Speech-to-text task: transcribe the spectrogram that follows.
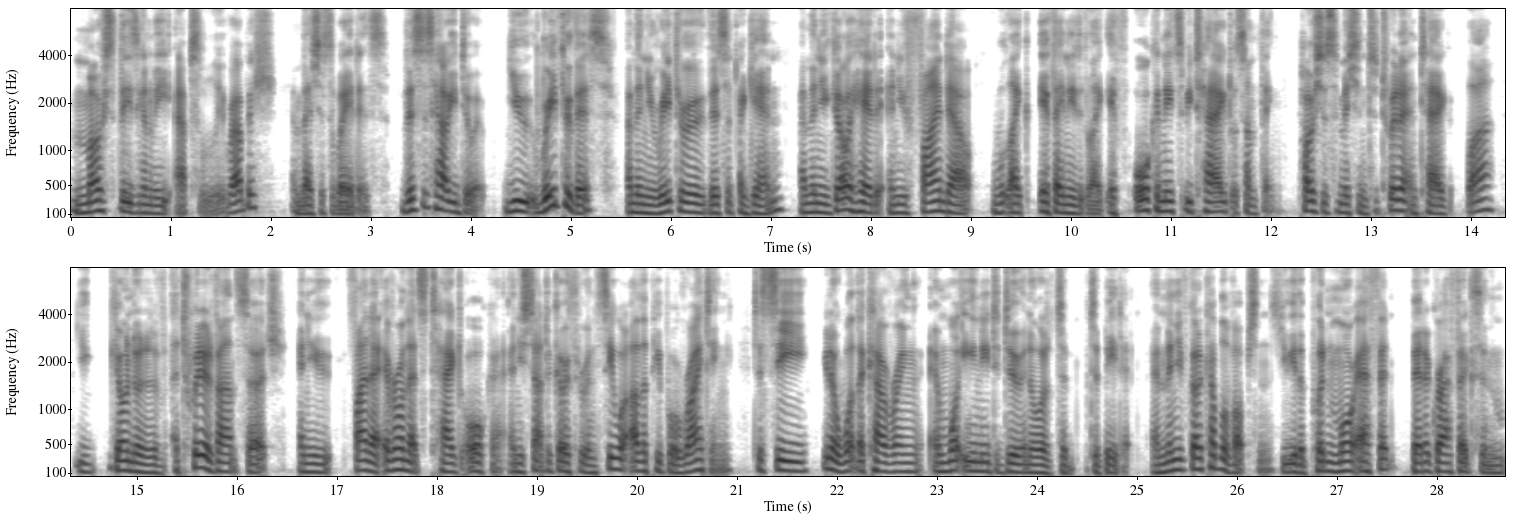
Most of these are going to be absolutely rubbish, and that's just the way it is. This is how you do it. You read through this, and then you read through this again, and then you go ahead and you find out like if they need it, like if Orca needs to be tagged or something, post your submission to Twitter and tag blah. You go into a, a, Twitter advanced search and you find out everyone that's tagged Orca and you start to go through and see what other people are writing to see, you know, what they're covering and what you need to do in order to, to beat it. And then you've got a couple of options. You either put in more effort, better graphics, and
